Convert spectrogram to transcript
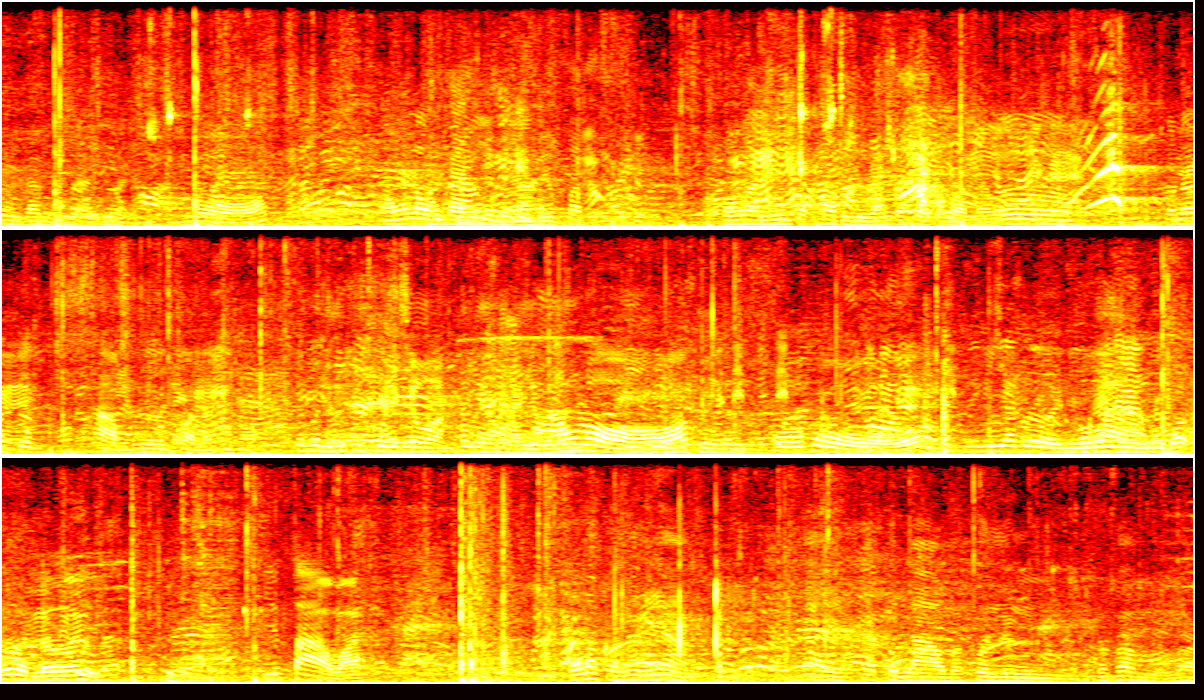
ต้องการผู้ชายด้วย หรอ เอาเรา ต้ เป็ อน งการ เจ้าอ ที่ ย่าง จะ นี้ มีเบรกฟาสต์เพราะว่านี้จะเข้าไปอยู่ร้านกาแฟตลอดแล้ว เออ เราน่าจะถามเธอก่อนนะเนาะซึ่งวันนี้ที่คุยกันเขายังหาอยู่เอาหรอคุยกันโอ้โหเรียกเลยนี่ไงอูบเอิดเลยพี่สาววะ เพราะว่าก่อนหน้านี้ได้ได้คนลาวมาคนหนึ่งแล้วก็เหมือนว่า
